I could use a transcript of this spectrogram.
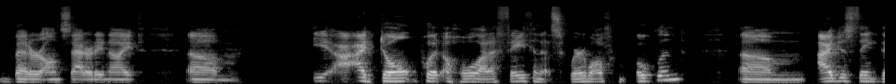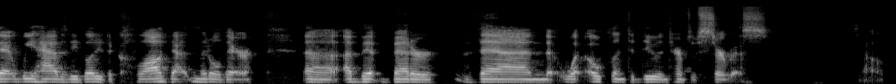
better on Saturday night. Um, yeah, I don't put a whole lot of faith in that square ball from Oakland. Um, I just think that we have the ability to clog that middle there uh, a bit better than what Oakland to do in terms of service. So,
